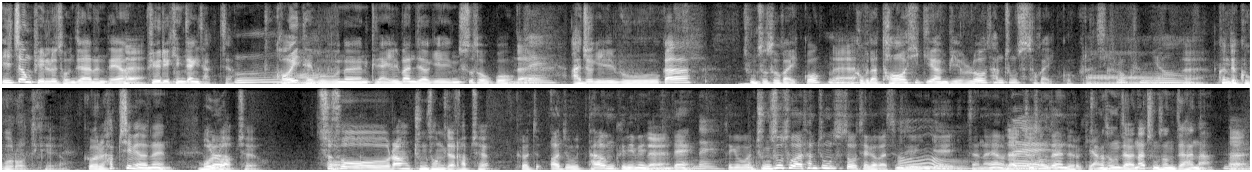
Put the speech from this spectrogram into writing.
일정 비율로 존재하는데요. 네. 비율이 굉장히 작죠. 음. 거의 아. 대부분은 그냥 일반적인 수소고 네. 네. 아주 일부가 중수소가 있고 네. 그보다 더 희귀한 비율로 삼중수소가 있고 그런 식으로 그렇군요. 네. 근데 그걸 어떻게 해요? 그거를 합치면은 뭘로 그러니까- 합쳐요? 수소랑 중성자를 합쳐요? 그렇죠. 아주 다음 그림에 네. 있는데 네. 저기 보면 중수소와 삼중수소 제가 말씀드린 아. 게 있잖아요. 네. 중성자는 이렇게 양성자 하나, 중성자 하나. 네.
